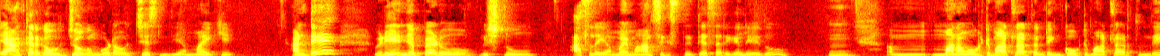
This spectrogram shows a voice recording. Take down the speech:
యాంకర్గా ఉద్యోగం కూడా వచ్చేసింది ఈ అమ్మాయికి. అంటే వీడు ఏం చెప్పాడు? విష్ణు అసలు ఈ అమ్మాయి మానసిక స్థితే సరిగా లేదు. మనం ఒకటి మాట్లాడుతుంటే ఇంకొకటి మాట్లాడుతుంది.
